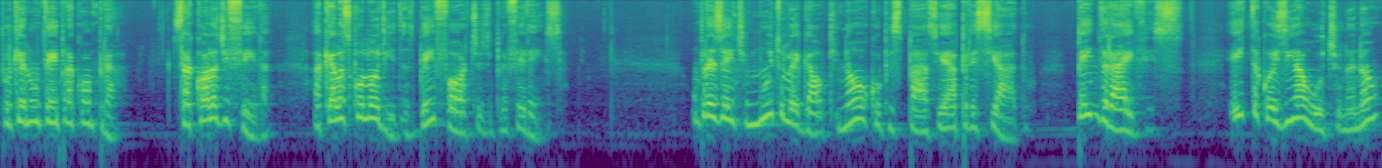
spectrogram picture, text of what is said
porque não tem para comprar. Sacola de feira. Aquelas coloridas, bem fortes de preferência. Um presente muito legal que não ocupa espaço e é apreciado pendrives. Eita, coisinha útil, não é não?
